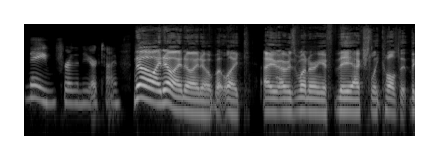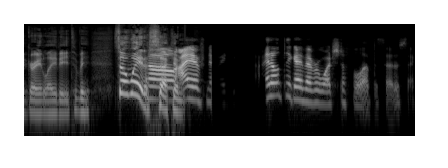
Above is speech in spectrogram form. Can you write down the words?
name for the New York Times. No, I know, I know, I know, but like I, I was wondering if they actually called it the Gray Lady to be. So wait a No, second. Oh, I have no idea. I don't think I've ever watched a full episode of Sex.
